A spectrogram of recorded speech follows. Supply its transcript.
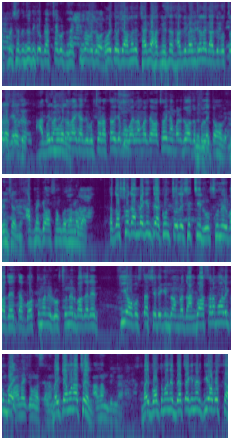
আপনার সাথে যদি কেউ ব্যবসা করতে চায় কীভাবে ওই তো যে আমাদের ছাইনা হাজ মিসাজ হাজিবান জেলায় গাজীপুর চৌরাস্তা হয়েছে হাজির মোবাইল জেলায় গাজীপুর চৌরাস্তা ওই যে মোবাইল নাম্বার দেওয়া আছে ওই নাম্বারে যোগাযোগ করলেই তো হবে। ইনশাল্লাহ আপনাকে অসংখ্য ধন্যবাদ। তা দর্শক আমরা কিন্তু এখন চলে এসেছি রসুনের বাজারে। তা বর্তমানে রসুনের বাজারের কি অবস্থা সেটা কিন্তু আমরা জানব। আসসালামু আলাইকুম ভাই। ওয়ালাইকুম আসসালাম। ভাই কেমন আছেন? আলহামদুলিল্লাহ। ভাই বর্তমানে বেচা কিনার কি অবস্থা?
